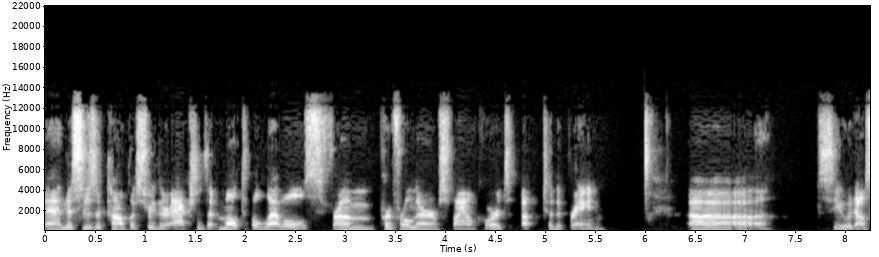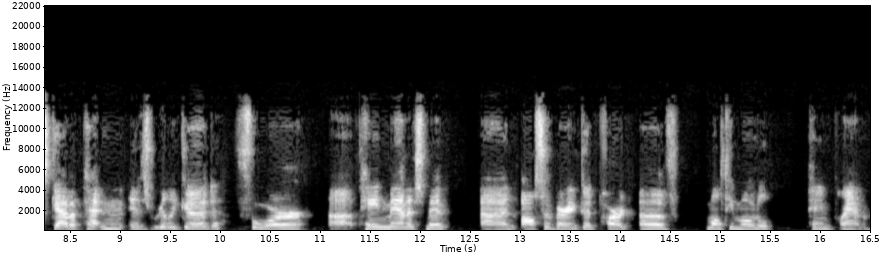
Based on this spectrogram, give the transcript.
And this is accomplished through their actions at multiple levels from peripheral nerves, spinal cords, up to the brain. Uh, see what else. Gabapentin is really good for uh, pain management and also very good part of multimodal pain plan.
